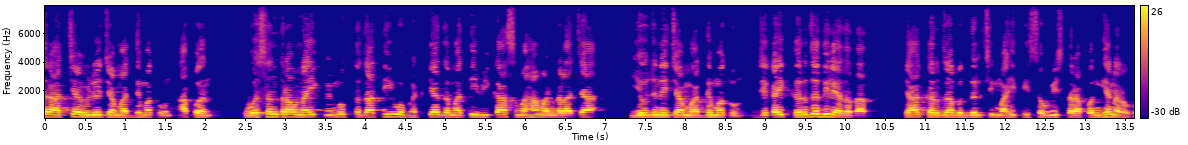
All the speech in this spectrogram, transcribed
तर आजच्या व्हिडिओच्या माध्यमातून आपण वसंतराव नाईक विमुक्त जाती व भटक्या जमाती विकास महामंडळाच्या योजनेच्या माध्यमातून जे काही कर्ज दिल्या जातात त्या कर्जाबद्दलची माहिती सविस्तर आपण घेणार आहोत.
